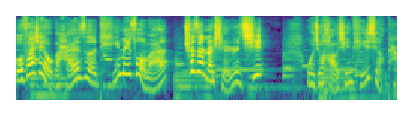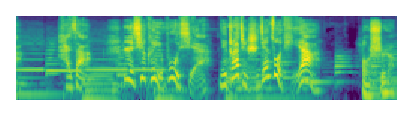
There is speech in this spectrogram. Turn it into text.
我发现有个孩子题没做完，却在那儿写日期，我就好心提醒他：“孩子，啊日期可以不写，你抓紧时间做题呀。”老师啊，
